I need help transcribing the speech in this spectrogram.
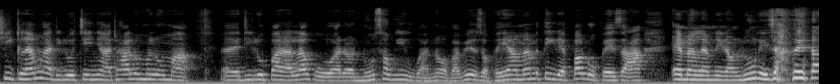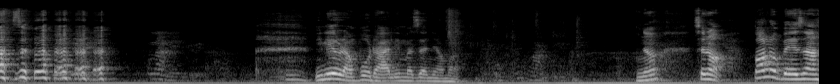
she glam ကဒီလိုကြီးညာထားလို့မလို့မှအဲဒီလိုပါတာလောက်ကိုကတော့ no ဆောက်ကြီးဘူးပါနော်ဘာဖြစ်လို့ဆိုတော့ဘယ်ဟာမှမသိတဲ့ပေါက်လို့ပဲစား MLM နေတော့လူးနေကြနေတာဆိုတော့ဒီလေးတော့ပို့ထားလေးမဆက်ညာမှာနော်ဆိုတော့ပေါက်လို့ပဲစား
